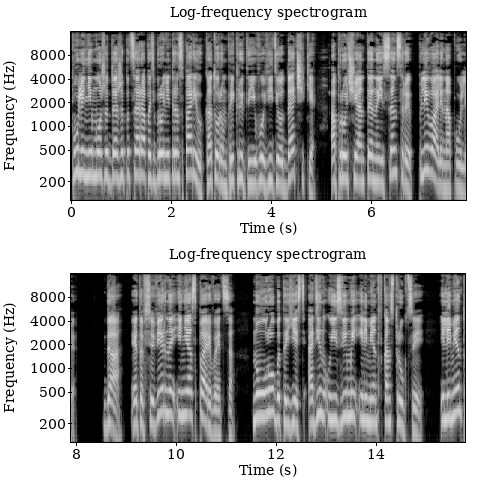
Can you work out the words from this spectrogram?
Пуля не может даже поцарапать бронетранспарил, которым прикрыты его видеодатчики, а прочие антенны и сенсоры плевали на пули. Да, это все верно и не оспаривается, но у робота есть один уязвимый элемент в конструкции. Элемент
